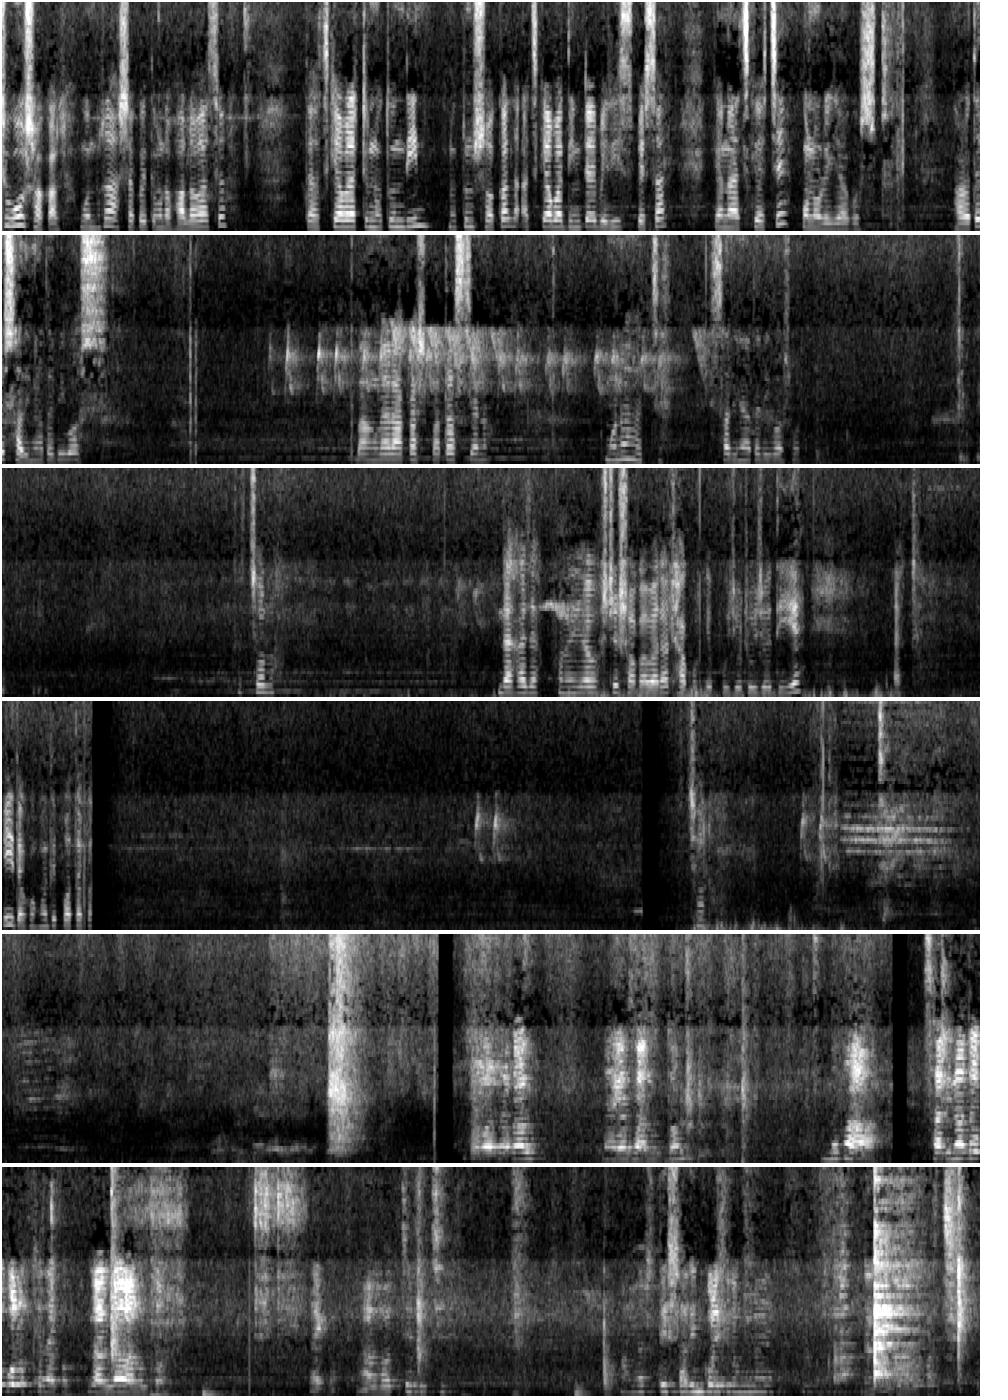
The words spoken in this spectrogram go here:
শুভ সকাল। বন্ধুরা, আশা করি তোমরা ভালো আছো। তো আজকে আবার একটা নতুন দিন, নতুন সকাল। আজকে আবার দিনটা ভেরি স্পেশাল কেন আজকে হচ্ছে পনেরোই আগস্ট। ভারতের স্বাধীনতা দিবস। বাংলার আকাশ বাতাস যেন মনে হচ্ছে স্বাধীনতা দিবস বলে। তো চলো, দেখা যাক পনেরোই আগস্টে সকালবেলা ঠাকুরকে পুজো টুজো দিয়ে এই দেখো আমাদের পতাকা। চলো। সকাল সকাল হয়ে গেছে আলুর দম দেখা স্বাধীনতা উপলক্ষে দেখো লাল লাল আলুর দম। দেখো আর হচ্ছে লুচি আমরা দেশ স্বাধীন করেছিলাম মনে হয়।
